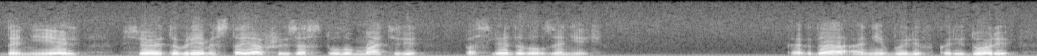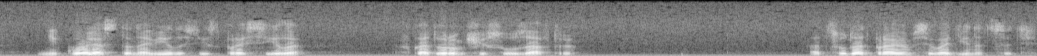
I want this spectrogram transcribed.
Даниэль, все это время стоявший за стулом матери, последовал за ней. Когда они были в коридоре, Николь остановилась и спросила, «В котором часу завтра?» «Отсюда отправимся в одиннадцать.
